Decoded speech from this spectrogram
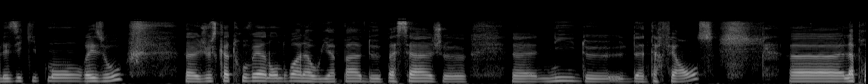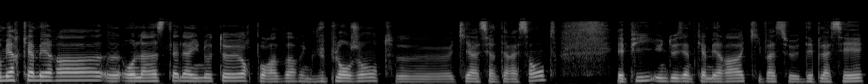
les équipements réseau jusqu'à trouver un endroit là où il n'y a pas de passage ni d'interférence. Euh, la première caméra, euh, on l'a installée à une hauteur pour avoir une vue plongeante euh, qui est assez intéressante. Et puis une deuxième caméra qui va se déplacer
